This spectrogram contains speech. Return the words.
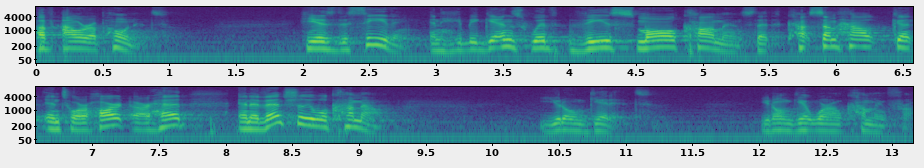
of our opponent. He is deceiving, and he begins with these small comments that somehow get into our heart, our head, and eventually will come out. You don't get it. You don't get where I'm coming from.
